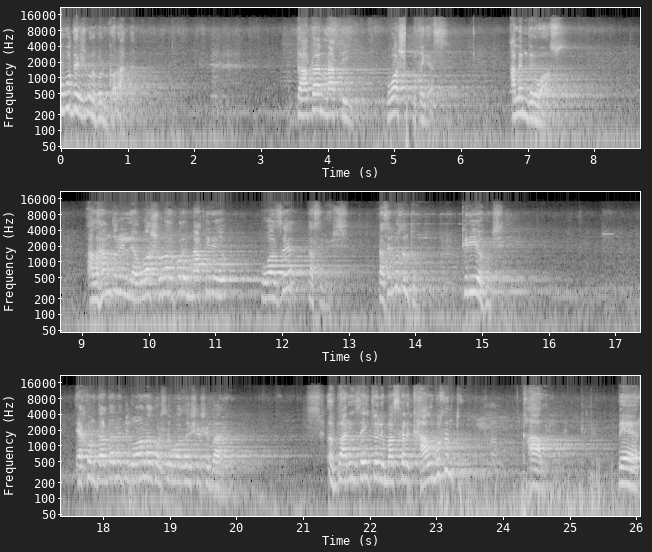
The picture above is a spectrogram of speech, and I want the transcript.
উপদেশ গ্রহণ করা। দাদা, নাতি, ওয়াজ শুনতে গেছে, আলেমদের ওয়াজ। আলহামদুলিল্লাহ, ওয়াজ শোনার পরে নাতিরে ওয়াজে তাসির হয়েছে তাসির বুঝলেন তো ক্রিয়া হয়েছে এখন দাদা নাকি রওনা করছে ওয়াজের শেষে বাড়ি। বাড়ি যাই চলে মাঝখানে খাল বোঝেন তো? খাল, বের।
